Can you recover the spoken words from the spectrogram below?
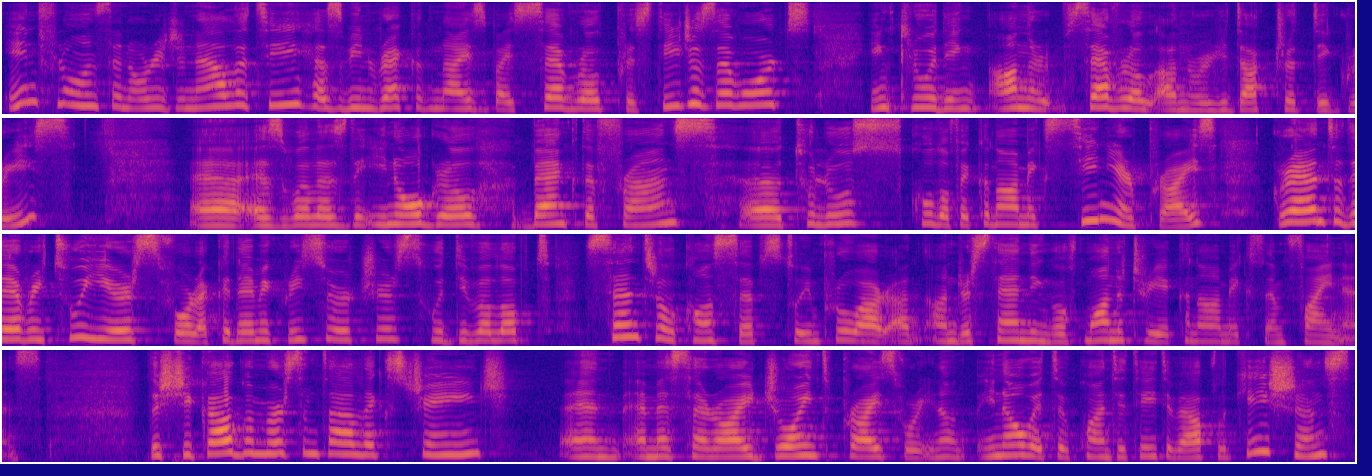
influence and originality has been recognized by several prestigious awards, including honor, several honorary doctorate degrees, uh, as well as the inaugural Banque de France uh, Toulouse School of Economics Senior Prize, granted every two years for academic researchers who developed central concepts to improve our understanding of monetary economics and finance. The Chicago Mercantile Exchange, and MSRI Joint Prize for Innovative Quantitative Applications.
